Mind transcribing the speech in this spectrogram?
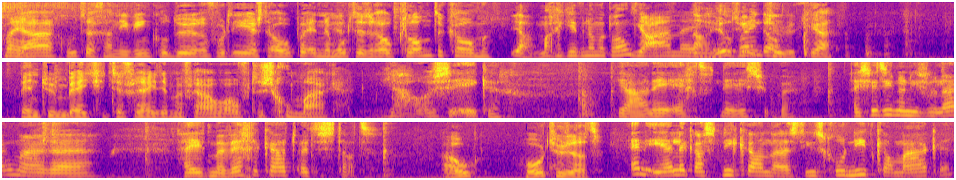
Nou ja, goed, dan gaan die winkeldeuren voor het eerst open... en dan moeten er ook klanten komen. Ja, mag ik even naar mijn klant? Ja, nee, nou, heel fijn dan. Natuurlijk, ja. Bent u een beetje tevreden, mevrouw, over de schoenmaker? Ja, hoor, zeker. Ja, nee, echt. Nee, super. Hij zit hier nog niet zo lang, maar eh, hij heeft me weggekaart uit de stad. Oh? Hoort u dat? En eerlijk, als, het niet kan, als hij een schoen niet kan maken,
